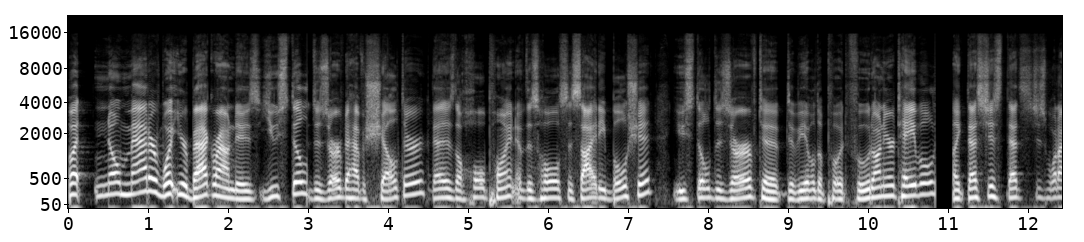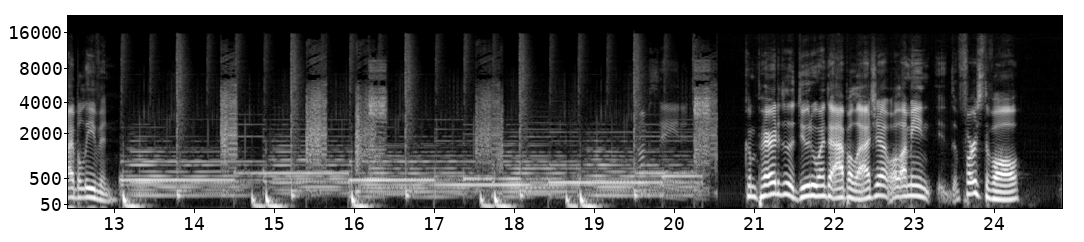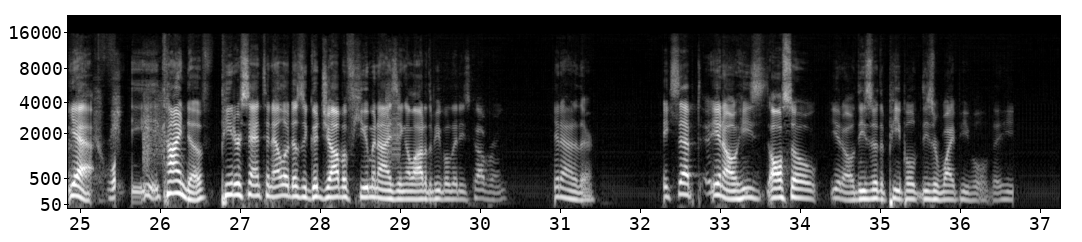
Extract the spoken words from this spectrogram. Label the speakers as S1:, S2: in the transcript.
S1: But no matter what your background is, you still deserve to have a shelter. That is the whole point of this whole society bullshit. You still deserve to to be able to put food on your table. Like that's just that's just what I believe in. Compared to the dude who went to Appalachia, well, I mean, first of all, yeah, kind of. Peter Santenello does a good job of humanizing a lot of the people that he's covering. Get out of there. Except, you know, he's also, you know, these are the people, these are white people that he.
